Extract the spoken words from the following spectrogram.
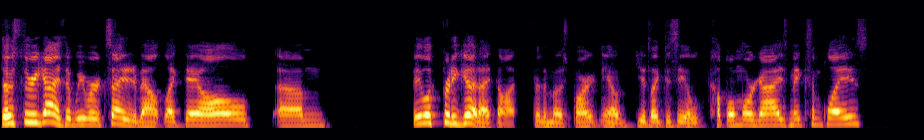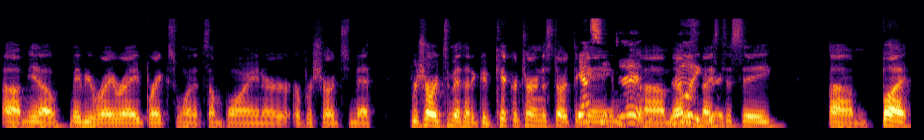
those three guys that we were excited about, like they all, um, they look pretty good. I thought for the most part. You know, you'd like to see a couple more guys make some plays. Um, you know, maybe Ray Ray breaks one at some point, or or Brashard Smith. Brashard Smith had a good kick return to start the Yes, he game. did. Um, that was nice good. to see. Um, but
